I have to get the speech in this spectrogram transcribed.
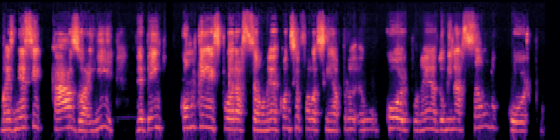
Mas nesse caso aí, vê bem como tem a exploração, né? Quando você falou assim, a, o corpo, né? A dominação do corpo,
